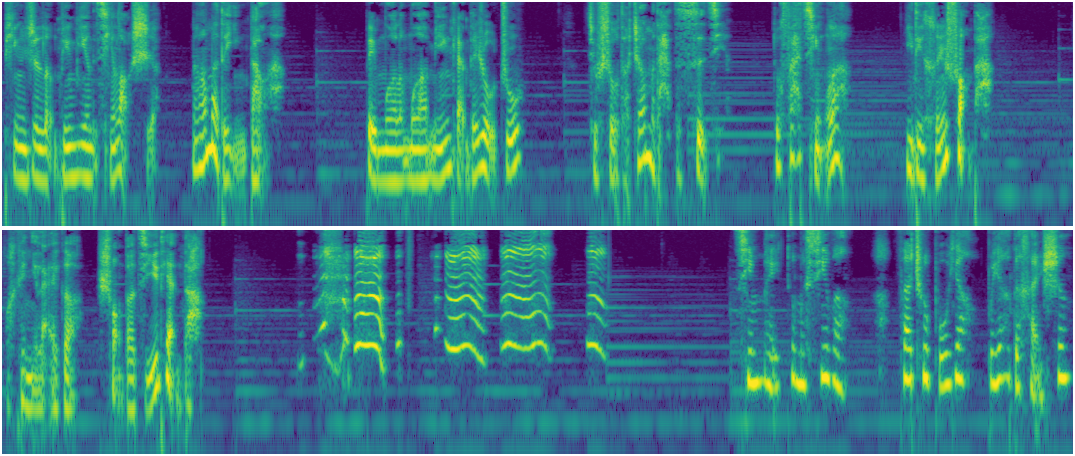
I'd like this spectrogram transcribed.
平日冷冰冰的秦老师那么的淫荡啊！被摸了摸敏感的肉珠，就受到这么大的刺激，都发情了，一定很爽吧？我给你来个爽到极点的。秦美多么希望发出“不要不要”的喊声，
